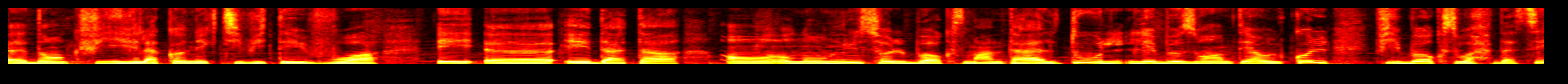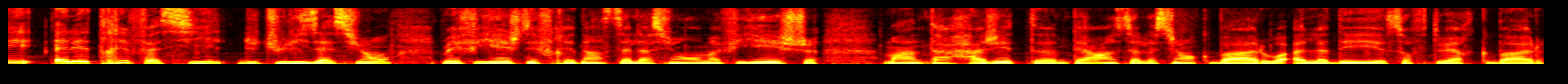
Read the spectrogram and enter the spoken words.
Euh, donc فيه la connectivité voix et euh, et data en, en une seule box. معناتها tous les besoins نتاعو الكل في box واحدة. C'est elle est très facile d'utilisation. ما فيهاش des frais d'installation ما فيهاش معناتها حاجات نتاع installation كبار ولا des software كبار.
